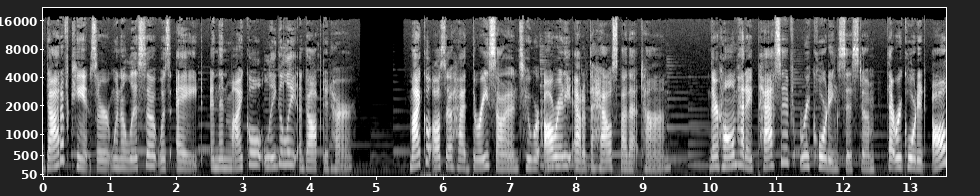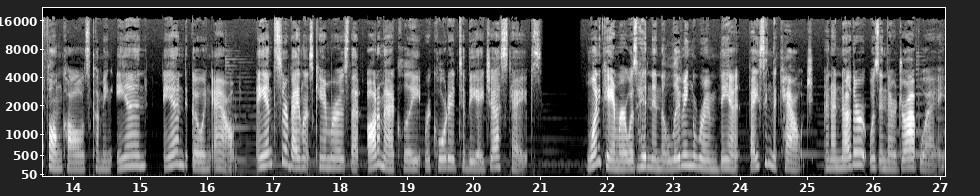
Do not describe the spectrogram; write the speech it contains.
died of cancer when Alissa was eight, and then Michael legally adopted her. Michael also had three sons who were already out of the house by that time. Their home had a passive recording system that recorded all phone calls coming in and going out, and surveillance cameras that automatically recorded to VHS tapes. One camera was hidden in the living room vent facing the couch, and another was in their driveway,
